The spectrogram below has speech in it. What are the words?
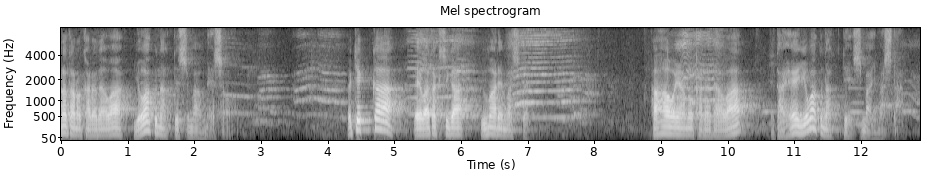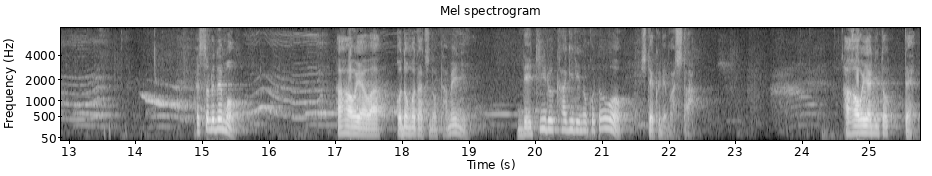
なたの体は弱くなってしまうでしょう。結果私が生まれまして母親の体は大変弱くなってしまいました。それでも母親は子供たちのためにできる限りのことをしてくれました。母親にとって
